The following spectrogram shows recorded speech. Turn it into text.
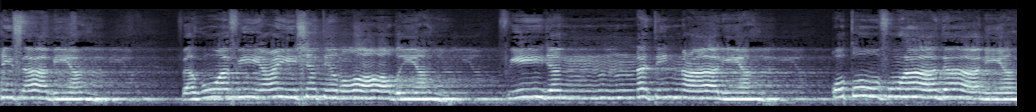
حسابيه فهو في عيشة راضية في جنة عالية قطوفها دانية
